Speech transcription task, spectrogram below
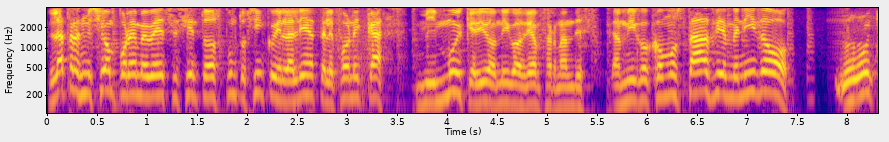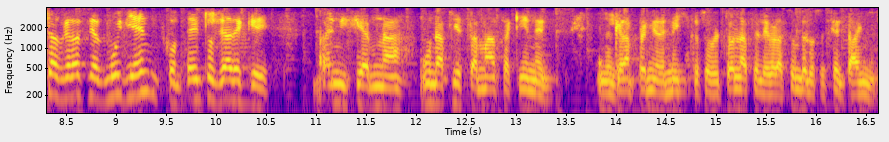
la transmisión por MBS 102.5 y en la línea telefónica, mi muy querido amigo Adrián Fernández. Amigo, ¿cómo estás? Bienvenido. Muchas gracias, muy bien, contentos ya de que va a iniciar una, una fiesta más aquí en el en el Gran Premio de México, sobre todo en la celebración de los 60 años.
